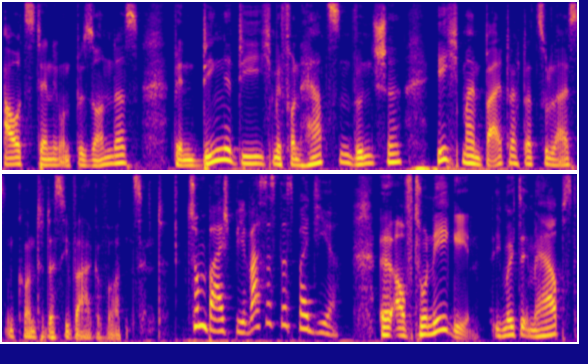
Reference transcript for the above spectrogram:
outstanding und besonders, wenn Dinge, die ich mir von Herzen wünsche, ich meinen Beitrag dazu leisten konnte, dass sie wahr geworden sind Zum Beispiel, was ist das bei dir? äh, auf Tournee gehen. Ich möchte im Herbst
